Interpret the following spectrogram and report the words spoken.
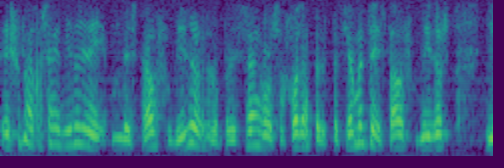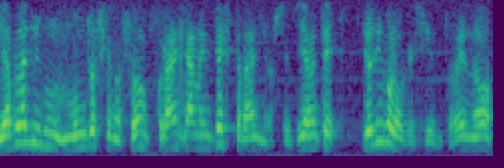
es una cosa que viene de, de Estados Unidos, de los países anglosajones, pero especialmente de Estados Unidos, y habla de unos mundos que nos son francamente extraños. Sencillamente, yo digo lo que siento, ¿eh? No,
